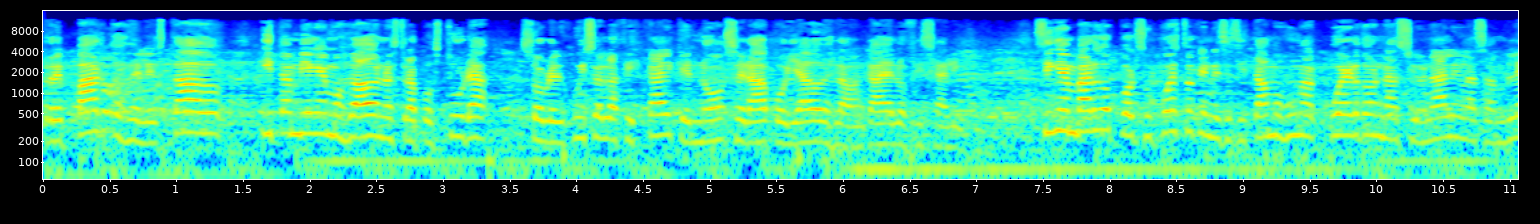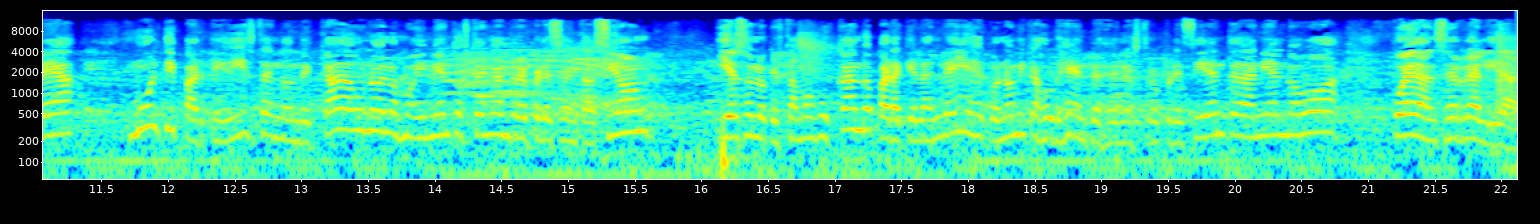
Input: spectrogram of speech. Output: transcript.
repartos del Estado y también hemos dado nuestra postura sobre el juicio de la fiscal que no será apoyado desde la bancada del oficialismo. Sin embargo, por supuesto que necesitamos un acuerdo nacional en la Asamblea multipartidista en donde cada uno de los movimientos tengan representación y eso es lo que estamos buscando para que las leyes económicas urgentes de nuestro presidente Daniel Novoa puedan ser realidad.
